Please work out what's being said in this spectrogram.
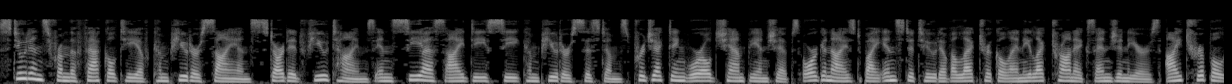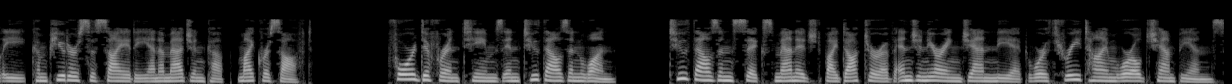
Students from the Faculty of Computer Science started few times in CSIDC computer systems projecting world championships organized by Institute of Electrical and Electronics Engineers IEEE Computer Society and ImagineCup Microsoft. Four different teams in 2001. 2006 managed by Doctor of Engineering Jan Kniat were three-time world champions.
